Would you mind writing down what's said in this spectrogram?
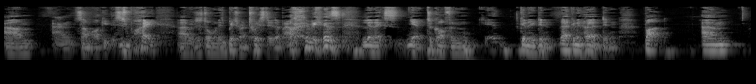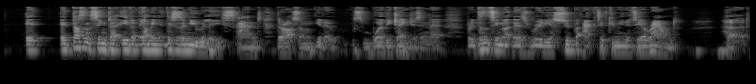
Um, and some argue this is why uh, Richard Stallman is bitter and twisted about it because Linux, you know, took off and GNU didn't, uh, GNU Hurd didn't. But um, it it doesn't seem to even. I mean, this is a new release, and there are some you know some worthy changes in there, but it doesn't seem like there's really a super active community around Hurd.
